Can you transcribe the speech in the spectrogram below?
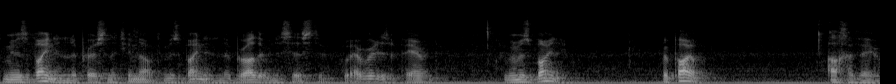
To be misbainin in a person that you know, to be misbainin in a brother and a sister, whoever it is, a parent. To be misbainin. Repile. Al chaveru.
